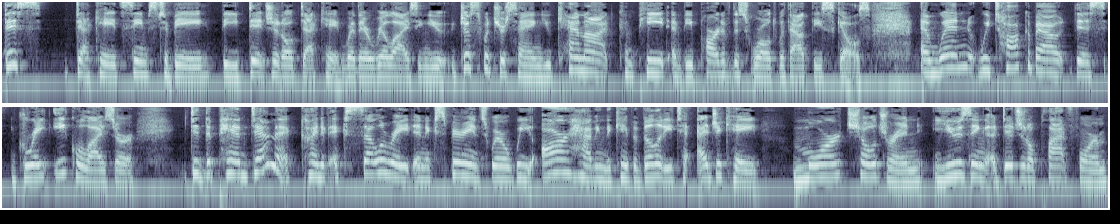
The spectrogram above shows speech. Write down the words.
This decade seems to be the digital decade where they're realizing you just what you're saying you cannot compete and be part of this world without these skills and when we talk about this great equalizer did the pandemic kind of accelerate an experience where we are having the capability to educate more children using a digital platform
